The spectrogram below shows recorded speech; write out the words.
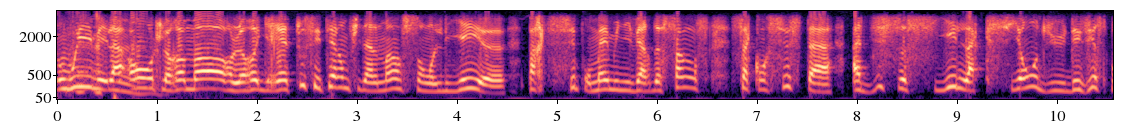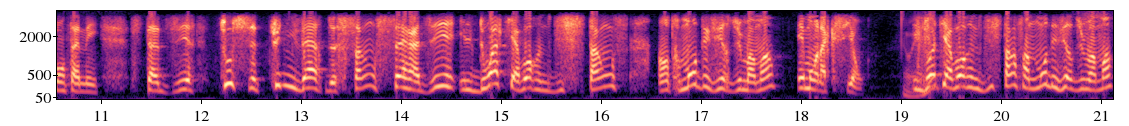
oui, mais la honte, le remords, le regret, tous ces termes finalement sont liés, euh, participent au même univers de sens. Ça consiste à, à dissocier l'action du désir spontané, c'est-à-dire tout cet univers de sens sert à dire il doit y avoir une distance entre mon désir du moment et mon action. Il doit y avoir une distance entre mon désir du moment.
